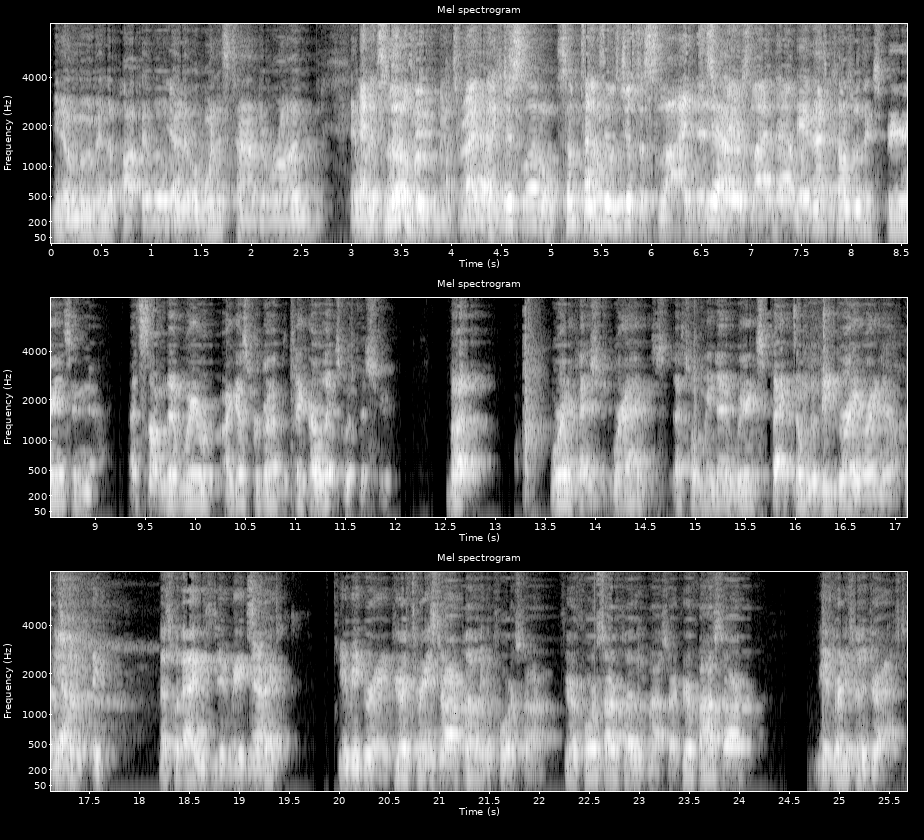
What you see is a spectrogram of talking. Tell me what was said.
you know, move in the pocket a little Yeah. bit or when it's time to run. And, when it's little movements, right? Yeah, like just little. sometimes little. it was just a slide this Yeah. way or slide that way. and that comes with experience, and that's something that we're, I guess, we're going to have to take our licks with this year. But we're impatient. We're Aggies. That's what we do. We expect them to be great right now. That's Yeah. what they, that's what Aggies do. We Yeah. expect you to be great. If you're a three star, play like a four star. If you're a four star, play like a five star. If you're a five star, get ready for the draft.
